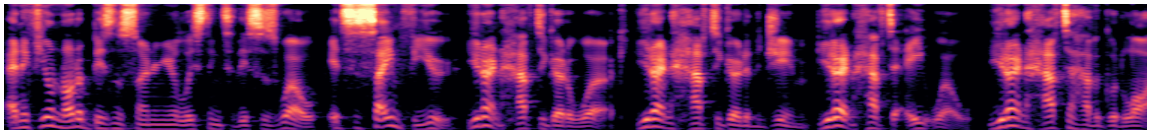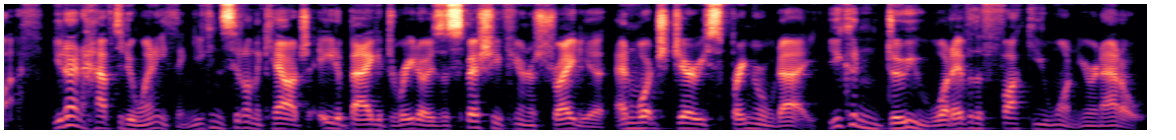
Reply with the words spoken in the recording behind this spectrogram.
And if you're not a business owner and you're listening to this as well, it's the same for you. You don't have to go to work. You don't have to go to the gym. You don't have to eat well. You don't have to have a good life. You don't have to do anything. You can sit on the couch, eat a bag of Doritos, especially if you're in Australia, and watch Jerry Springer all day. You can do whatever the fuck you want. You're an adult.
